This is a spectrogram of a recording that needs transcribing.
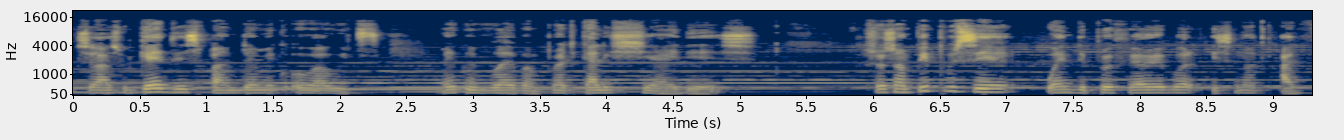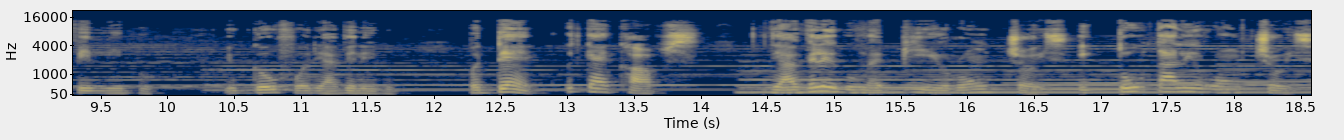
So as we get this pandemic over with, make we vibe and practically share ideas. So some people say when the preferable is not available, you go for the available. But then, with kind carbs, the available might be a wrong choice, a totally wrong choice.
